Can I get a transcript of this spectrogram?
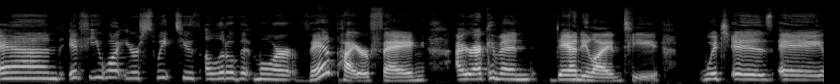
And if you want your sweet tooth a little bit more vampire fang, I recommend Dandelion Tea, which is a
